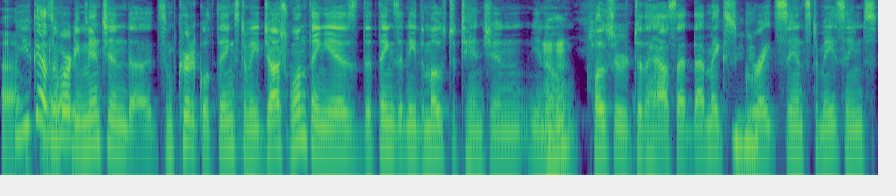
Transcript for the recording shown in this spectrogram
Um, you guys know, have already mentioned uh, some critical things to me, Josh. One thing is the things that need the most attention. You know, Mhm. closer to the house. That that makes Mhm. great sense to me. Seems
